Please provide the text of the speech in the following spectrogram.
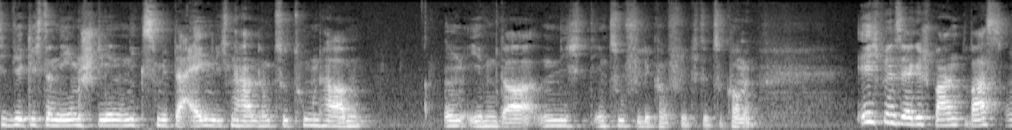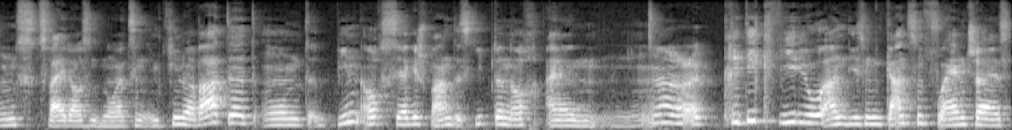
die wirklich daneben stehen, nichts mit der eigentlichen Handlung zu tun haben, um eben da nicht in zu viele Konflikte zu kommen. Ich bin sehr gespannt, was uns 2019 im Kino erwartet und bin auch sehr gespannt. Es gibt da noch ein äh, Kritikvideo an diesem ganzen Franchise,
